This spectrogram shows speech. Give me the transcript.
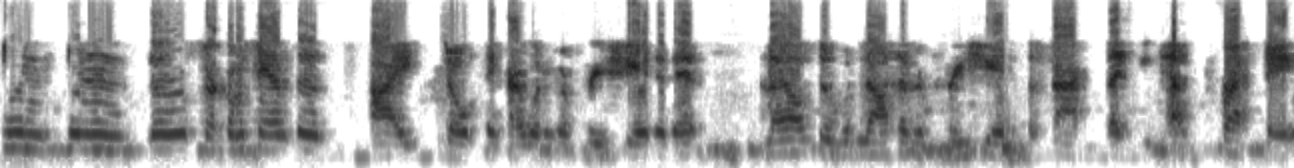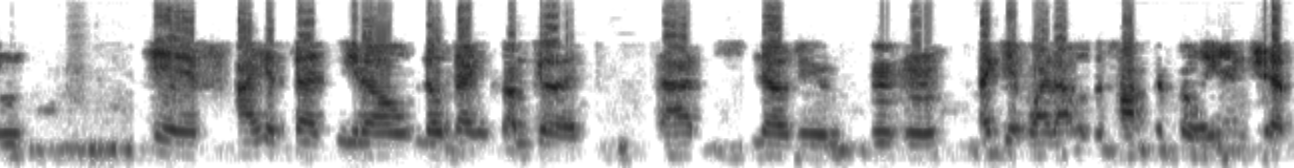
in in those circumstances, I don't think I would have appreciated it, and I also would not have appreciated the fact that you kept pressing. If I had said, you know, no thanks, I'm good. That's no, dude. Mm-mm. I get why that was a toxic relationship.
